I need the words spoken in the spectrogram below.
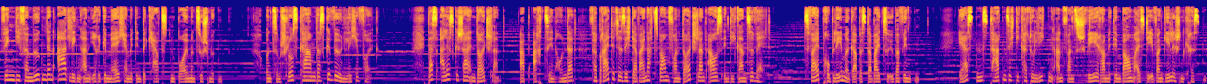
fingen die vermögenden Adligen an, ihre Gemächer mit den bekerzten Bäumen zu schmücken. Und zum Schluss kam das gewöhnliche Volk. Das alles geschah in Deutschland. Ab 1800 verbreitete sich der Weihnachtsbaum von Deutschland aus in die ganze Welt. Zwei Probleme gab es dabei zu überwinden. Erstens taten sich die Katholiken anfangs schwerer mit dem Baum als die evangelischen Christen.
